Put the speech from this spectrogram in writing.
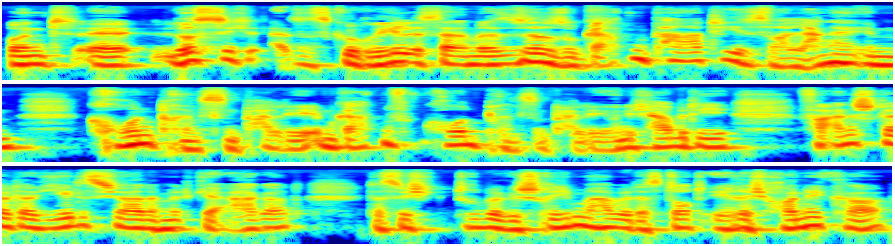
Und äh, lustig, also skurril ist dann immer, das ist so Gartenparty, es war lange im Kronprinzenpalais, im Garten vom Kronprinzenpalais. Und ich habe die Veranstalter jedes Jahr damit geärgert, dass ich drüber geschrieben habe, dass dort Erich Honecker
